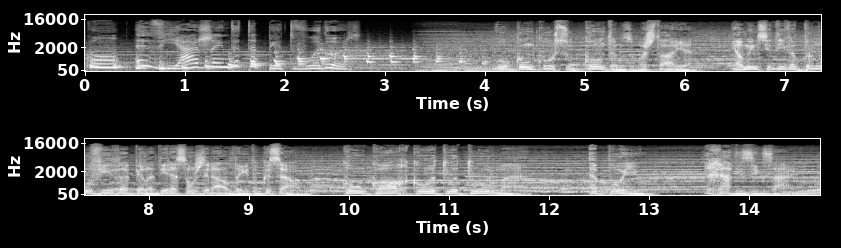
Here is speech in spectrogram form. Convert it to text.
com A Viagem de Tapete Voador. O concurso Conta-nos uma História é uma iniciativa promovida pela Direção-Geral da Educação. Concorre com a tua turma. Apoio Rádio Zigzag.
